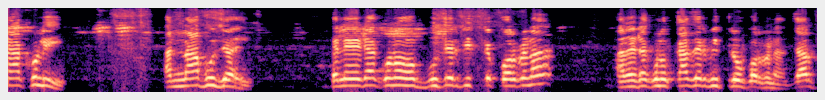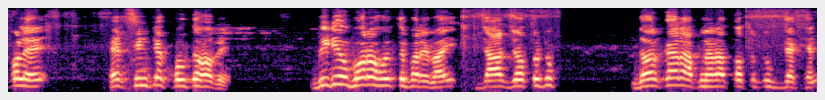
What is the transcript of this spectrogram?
না খুলি আর না বুঝাই, তাহলে এটা কোনো বুঝের ভিতরে পড়বে না আর এটা কোনো কাজের ভিতরেও পড়বে না, যার ফলে হেডসিনটা খুলতে হবে। ভিডিও বড় হতে পারে ভাই, যার যতটুক দরকার আপনারা ততটুক দেখেন।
